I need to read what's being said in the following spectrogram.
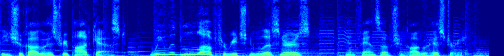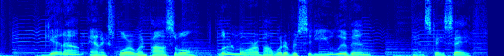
the Chicago History Podcast. We would love to reach new listeners and fans of Chicago history. Get out and explore when possible, learn more about whatever city you live in, and stay safe.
